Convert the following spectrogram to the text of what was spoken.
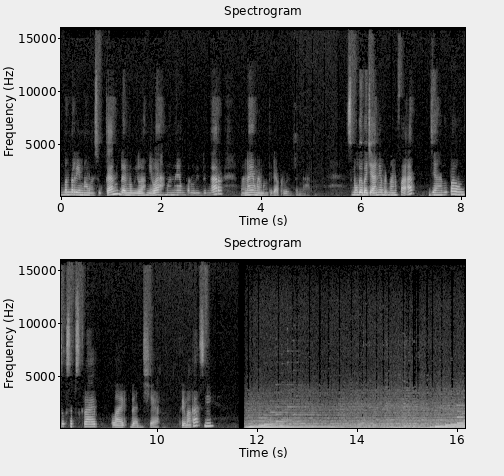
menerima masukan dan memilah-milah mana yang perlu didengar, mana yang memang tidak perlu didengar. Semoga bacaannya bermanfaat. Jangan lupa untuk subscribe, like, dan share. Terima kasih. Thank you.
